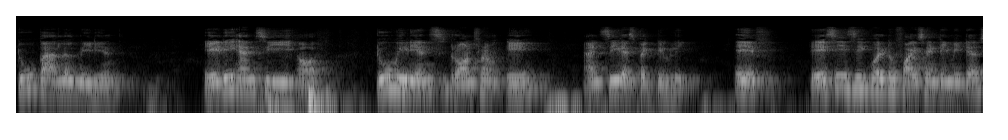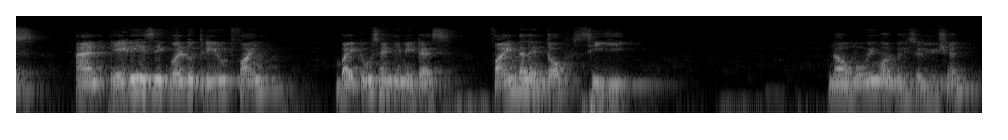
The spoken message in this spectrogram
two parallel medians. AD and CE are two medians drawn from A and C respectively. If AC is equal to 5 centimeters and AD is equal to 3 root 5 by 2 centimeters, find the length of CE. Now moving on to the solution.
